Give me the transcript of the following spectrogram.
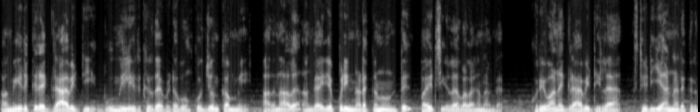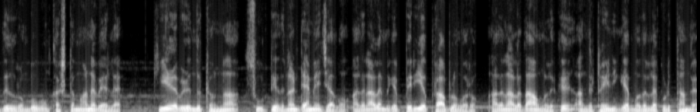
அங்கே இருக்கிற கிராவிட்டி பூமியில் இருக்கிறத விடவும் கொஞ்சம் கம்மி. அதனால் அங்கே எப்படி நடக்கணும்ன்ட்டு பயிற்சிகளை வழங்கினாங்க. குறைவான கிராவிட்டியில் ஸ்டெடியாக நடக்கிறது ரொம்பவும் கஷ்டமான வேலை. கீழே விழுந்துட்டோம்னா சூட் எதுனா டேமேஜ் ஆகும். அதனால் மிகப்பெரிய ப்ராப்ளம் வரும். அதனால தான் அவங்களுக்கு அந்த ட்ரைனிங்கை முதல்ல கொடுத்தாங்க.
